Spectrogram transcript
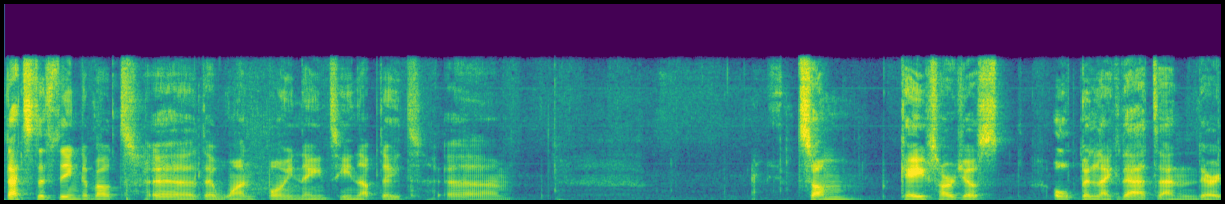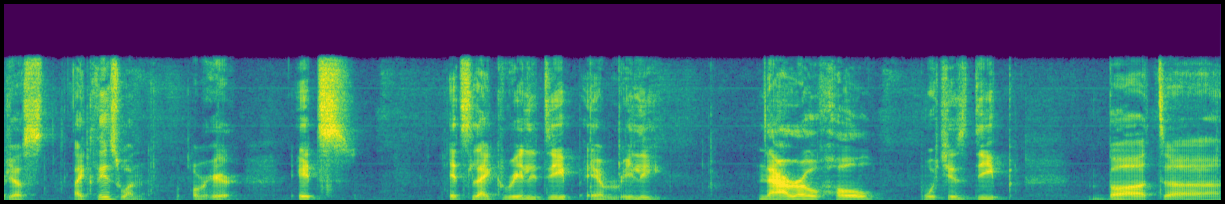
that's the thing about uh, the 1.19 update. Um, some caves are just open like that, and they're just like this one over here. It's it's like really deep, a really narrow hole, which is deep, but uh,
